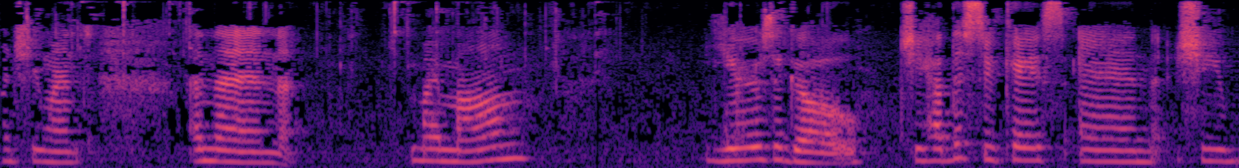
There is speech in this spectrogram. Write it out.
when she went. And then my mom years ago, she had this suitcase and she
